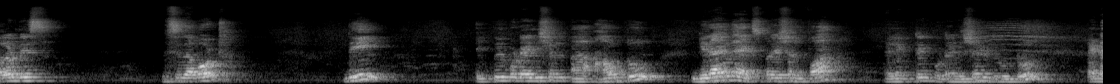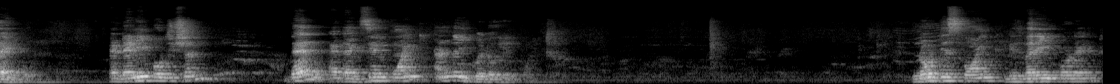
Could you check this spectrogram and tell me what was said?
Follow this. This is about the equipotential, uh, how to derive the expression for electric potential due to a dipole at any position then at axial point and the equatorial point. Note this point, it is very important.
